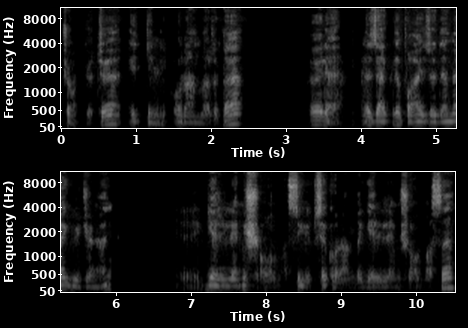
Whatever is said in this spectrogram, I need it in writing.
çok kötü. Etkinlik oranları da öyle. Özellikle faiz ödeme gücünün gerilemiş olması, yüksek oranda gerilemiş olması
